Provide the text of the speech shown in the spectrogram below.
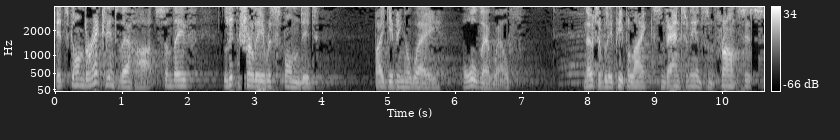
it's gone directly into their hearts and they've literally responded by giving away all their wealth. Notably, people like St. Anthony and St. Francis.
